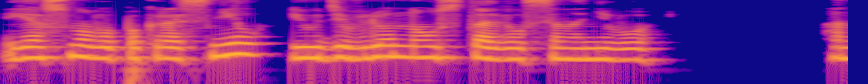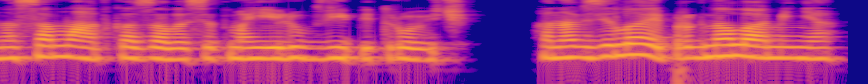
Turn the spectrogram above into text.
Я снова покраснел и удивленно уставился на него. Она сама отказалась от моей любви, Петрович. Она взяла и прогнала меня,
